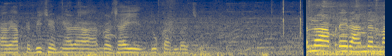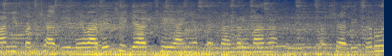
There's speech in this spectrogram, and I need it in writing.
હવે આપણે બીજે મેળા આગળ જઈએ દુકાન બાજુ. ચાલો આપણે રાંદલમાની પ્રસાદી લેવા બેસી ગયા છીએ. અહીંયા પણ રાંદલમાના પ્રસાદી શરૂ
